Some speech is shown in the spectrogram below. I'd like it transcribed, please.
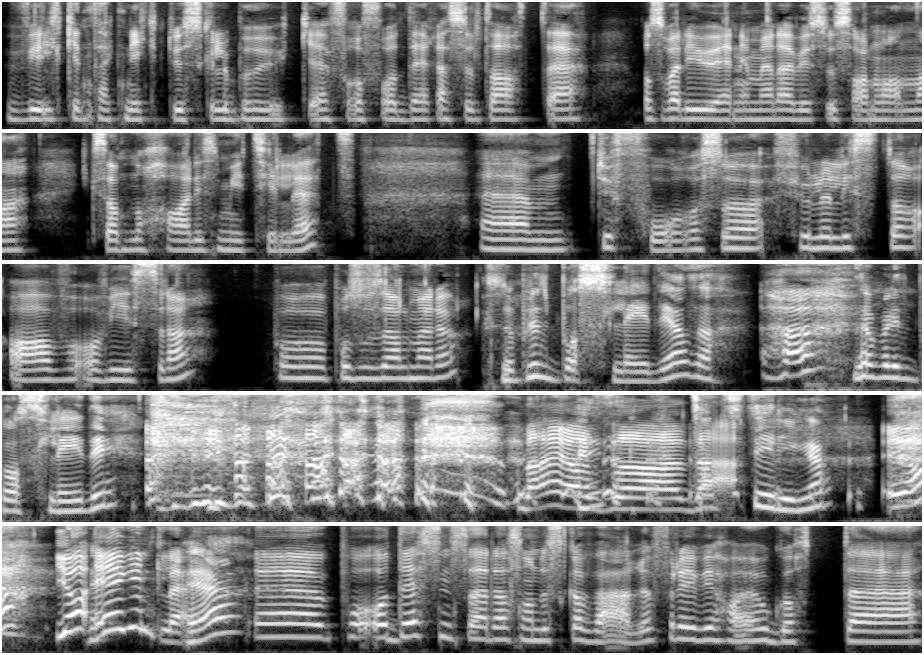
hvilken teknikk du skulle bruke for å få det resultatet, og så var de uenige med deg hvis du sa noe annet. Ikke sant? Nå har de så mye tillit. Um, du får også fulle lister av å vise det på, på sosiale medier. Så du har blitt boss lady, altså. Hæ? Du har blitt boss lady. Nei, altså det, Tatt styringa. ja, ja, egentlig. Ja. Eh, på, og det syns jeg det er sånn det skal være, fordi vi har jo gått eh,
